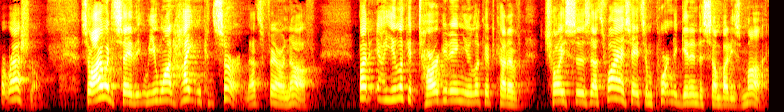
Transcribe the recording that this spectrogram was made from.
but rational. So I would say that you want heightened concern. That's fair enough. But know, you look at targeting, you look at kind of choices. That's why I say it's important to get into somebody's mind.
